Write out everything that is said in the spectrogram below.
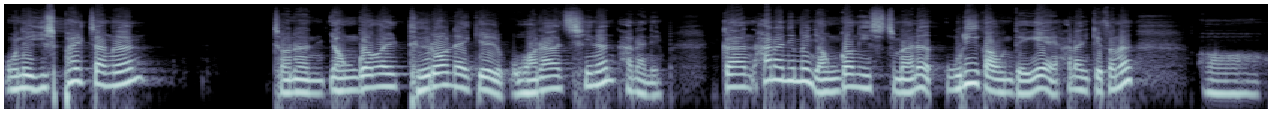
오늘 28장은 저는 영광을 드러내길 원하시는 하나님. 그러니까 하나님은 영광이시지만은 우리 가운데에 하나님께서는 어,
